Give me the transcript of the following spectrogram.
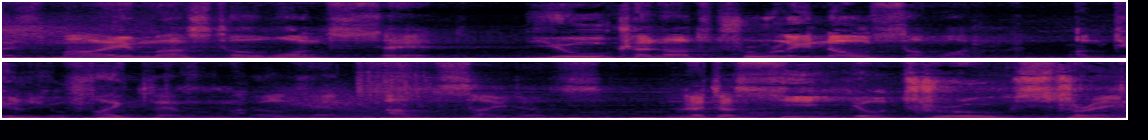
As my master once said, you cannot truly know someone until you fight them. Well then, outsiders, let us see your true strength.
